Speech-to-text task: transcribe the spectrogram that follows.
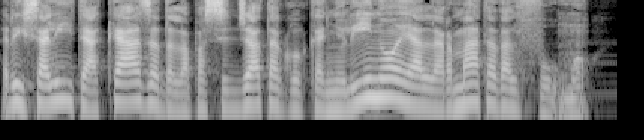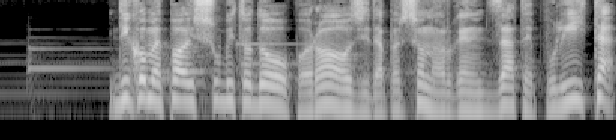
risalita a casa dalla passeggiata col cagnolino e allarmata dal fumo di come poi subito dopo Rosy, da persona organizzata e pulita,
